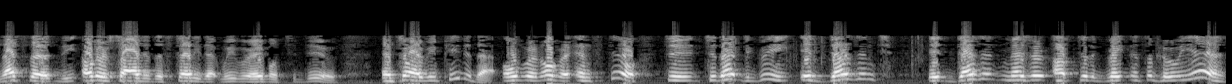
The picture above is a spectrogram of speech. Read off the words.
that's the, the other side of the study that we were able to do. And so I repeated that over and over. And still, to, to that degree, it doesn't, it doesn't measure up to the greatness of who He is.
